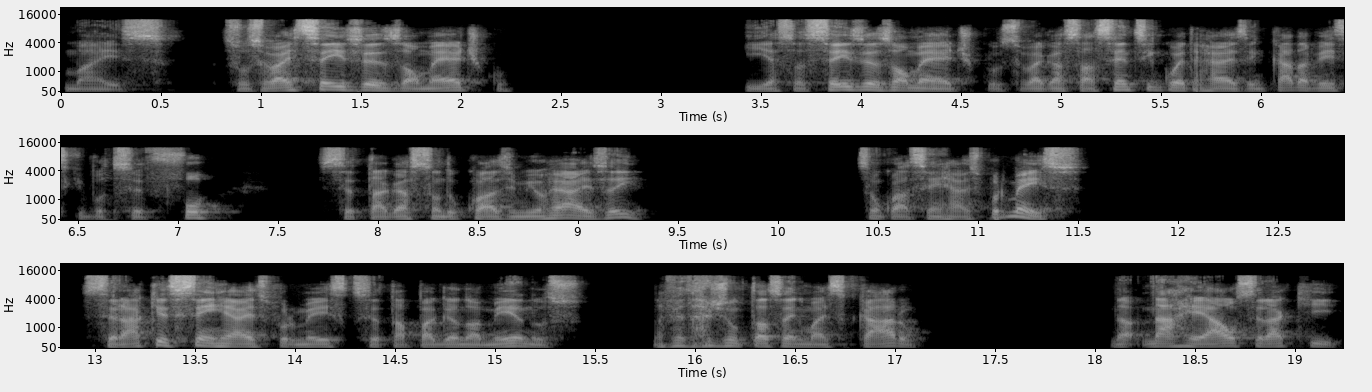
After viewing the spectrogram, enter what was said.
mas se você vai seis vezes ao médico, e essas seis vezes ao médico, você vai gastar 150 reais em cada vez que você for, você está gastando quase mil reais aí. São quase 100 reais por mês. Será que esses 100 reais por mês que você está pagando a menos, na verdade não está saindo mais caro? Na, na, real, será que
